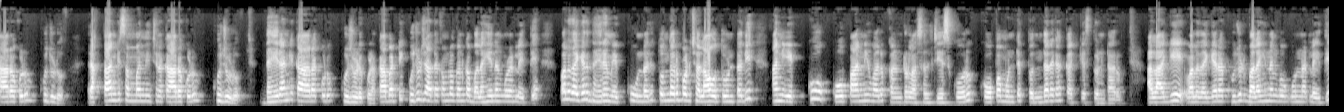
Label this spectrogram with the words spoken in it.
కారకుడు కుజుడు. రక్తానికి సంబంధించిన కారకుడు కుజుడు ధైర్యానికి కారకుడు కుజుడు కూడా. కాబట్టి కుజుడు జాతకంలో కనుక బలహీనంగా ఉన్నట్లయితే వాళ్ళ దగ్గర ధైర్యం ఎక్కువ ఉండదు తొందరపడి చలా అవుతూ ఉంటుంది అని ఎక్కువ కోపాన్ని వాళ్ళు కంట్రోల్ అసలు చేసుకోరు. కోపం ఉంటే తొందరగా కక్కిస్తుంటారు. అలాగే వాళ్ళ దగ్గర కుజుడు బలహీనంగా ఉన్నట్లయితే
